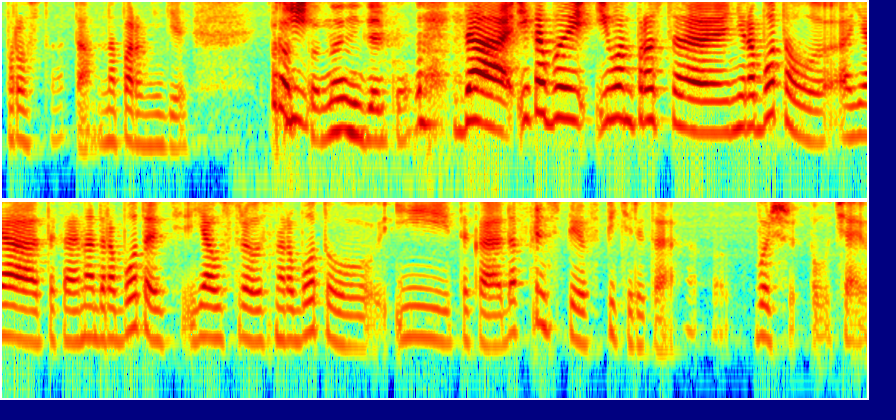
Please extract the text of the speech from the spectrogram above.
Просто там на пару недель. Просто и, на недельку. Да, и как бы и он просто не работал, а я такая, надо работать. Я устроилась на работу и такая, да, в принципе, в Питере-то больше получаю.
